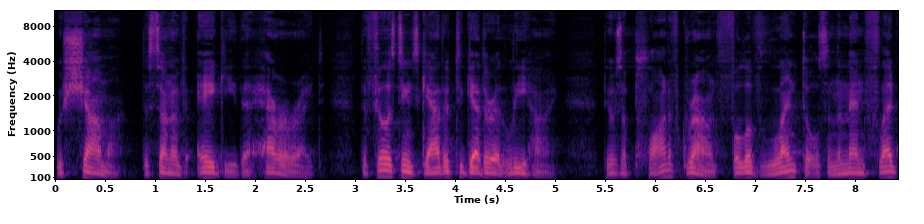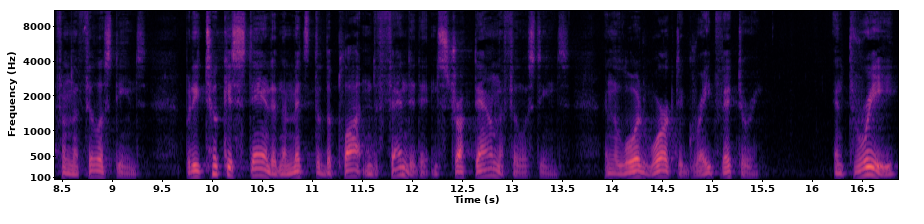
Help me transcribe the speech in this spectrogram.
was Shammah, the son of Agee the Hararite. The Philistines gathered together at Lehi. There was a plot of ground full of lentils, and the men fled from the Philistines. But he took his stand in the midst of the plot and defended it, and struck down the Philistines. And the Lord worked a great victory. And three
